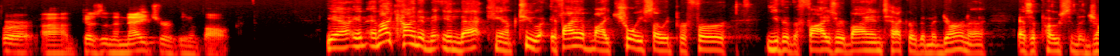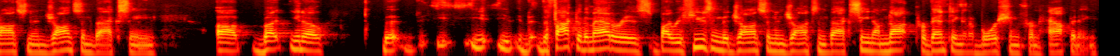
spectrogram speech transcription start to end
for uh, because of the nature of the involvement. Yeah, and, and I kind of in that camp too. If I have my choice, I would prefer either the Pfizer BioNTech or the Moderna as opposed to the Johnson and Johnson vaccine. Uh, but you know, the the fact of the matter is, by refusing the Johnson and Johnson vaccine, I'm not preventing an abortion from happening.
